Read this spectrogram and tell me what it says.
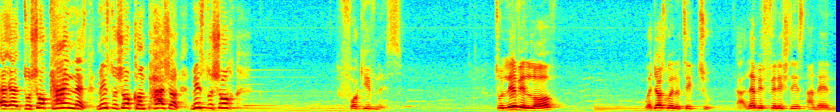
uh, uh, to show kindness, means to show compassion, means to show forgiveness. To live in love, we're just going to take two. Uh, let me finish this and then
